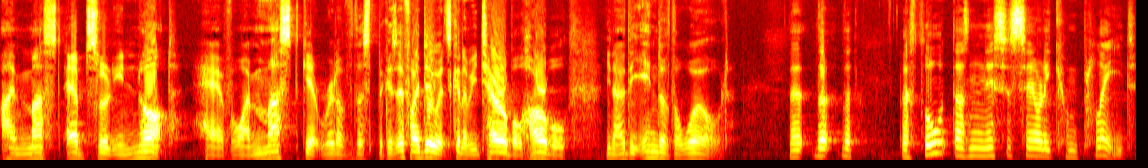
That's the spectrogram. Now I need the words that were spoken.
I must absolutely not have, or I must get rid of this because if I do, it's going to be terrible, horrible, you know, the end of the world. The, the, the, the thought doesn't necessarily complete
